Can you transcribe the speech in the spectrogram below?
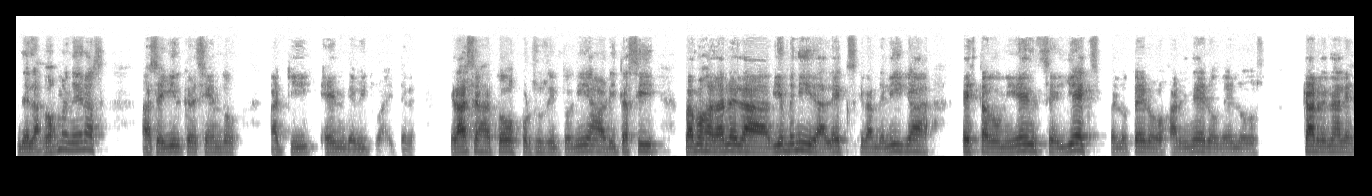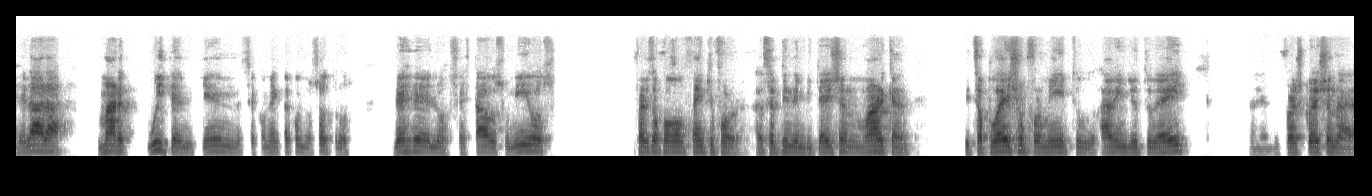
de las dos maneras a seguir creciendo aquí en The Beat Writer. Gracias a todos por su sintonía. Ahorita sí, vamos a darle la bienvenida al ex Grande Liga estadounidense y ex pelotero jardinero de los Cardenales de Lara, Mark Witten, quien se conecta con nosotros desde los Estados Unidos. First of all, thank you for accepting the invitation, Mark, and it's a pleasure for me to having you today. Uh, the first question I,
